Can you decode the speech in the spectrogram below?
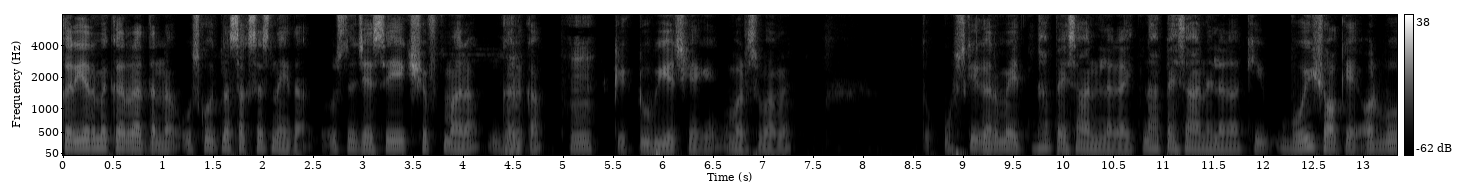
करियर में कर रहा था ना उसको उतना सक्सेस नहीं था। उसने जैसे एक शिफ्ट मारा घर। का एक टू बी एच के के वर्सुआ में तो उसके घर में इतना पैसा आने लगा इतना पैसा आने लगा कि वो ही शौक है। और वो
